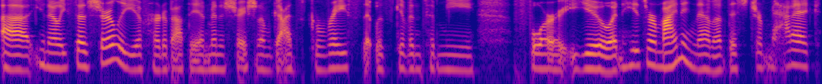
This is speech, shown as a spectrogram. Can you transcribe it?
uh, you know, he says, Surely you've heard about the administration of God's grace that was given to me for you. And he's reminding them of this dramatic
